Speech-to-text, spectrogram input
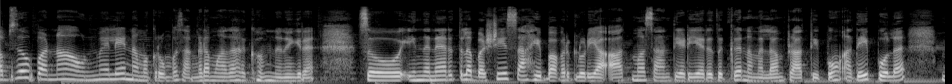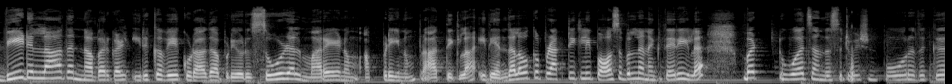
அப்சர்வ் பண்ணால் உண்மையிலே நமக்கு ரொம்ப சங்கடமாக தான் இருக்கும்னு நினைக்கிறேன். ஸோ இந்த நேரத்தில் பஷீர் சாஹிப் அவர்களுடைய ஆத்மா சாந்தி அடையிறதுக்கு நம்ம எல்லாம் பிரார்த்திப்போம். அதே போல் வீடில்லாத நபர்கள் இருக்கவே கூடாது. அப்படி ஒரு சூழல் மறையணும் அப்படின்னும் பிரார்த்திக்கலாம். இது எந்த அளவுக்கு ப்ராக்டிக்கலி பாசிபிள்னு எனக்கு தெரியல. பட் டுவர்ட்ஸ் அந்த சுச்சுவேஷன் போகிறதுக்கு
